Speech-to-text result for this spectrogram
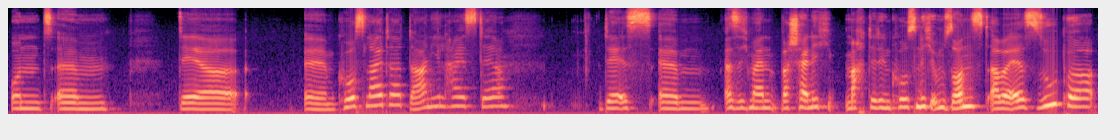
Und ähm, der ähm, Kursleiter, Daniel heißt der, der ist, ähm, also ich meine, wahrscheinlich macht er den Kurs nicht umsonst, aber er ist super.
